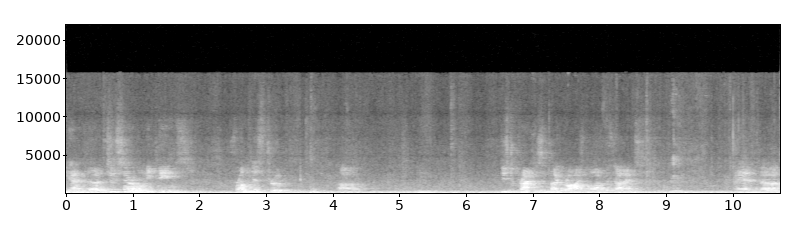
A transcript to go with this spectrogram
We had uh, two ceremony teams from this troop. Uh, used to practice in my garage a lot of the times. And uh,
